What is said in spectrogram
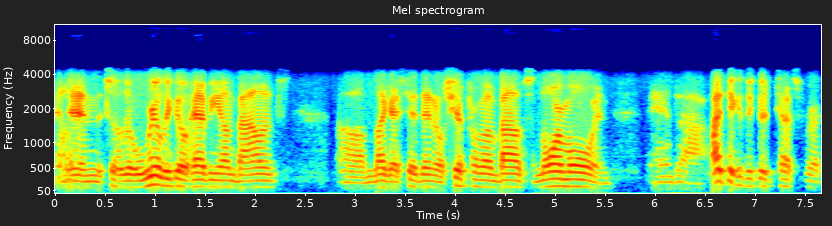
And then so they'll really go heavy on balance. Um, like I said, then it'll shift from unbalance to normal and and uh, I think it's a good test for us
